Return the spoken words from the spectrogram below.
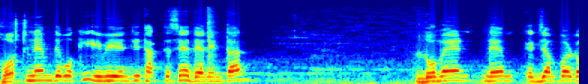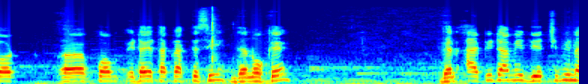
হোস্ট নেম দেবো কি? ইভিএনজি থাকতেছে then enter domain name example dot com এটাই থাক, রাখতেছি দেন ওকে দেন আইপিটা আমি ডিএচসিপি না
